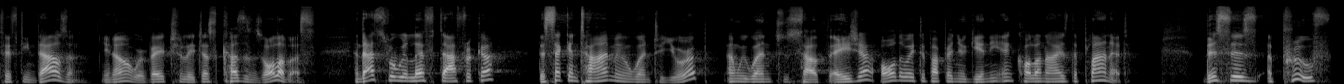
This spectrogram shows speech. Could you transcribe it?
15,000. You know, we're virtually just cousins, all of us. And that's where we left Africa. The second time, and we went to Europe and we went to South Asia, all the way to Papua New Guinea, and colonized the planet. This is a proof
